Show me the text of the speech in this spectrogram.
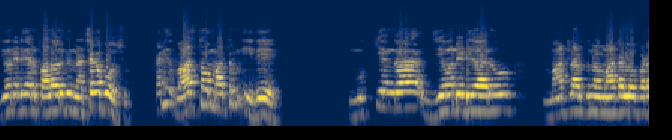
జీవన్ రెడ్డి గారి ఫాలోవర్కి నచ్చకపోవచ్చు. కానీ వాస్తవం మాత్రం ఇదే. ముఖ్యంగా జీవన్ రెడ్డి గారు మాట్లాడుతున్న మాట లోపల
